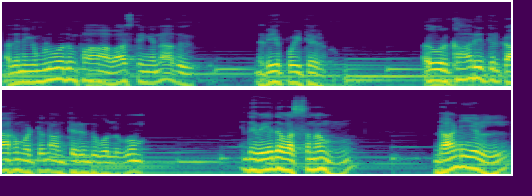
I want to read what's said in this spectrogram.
அதை நீங்கள் முழுவதும் பா வாசித்தீங்கன்னா அது நிறைய போயிட்டே இருக்கும். அது ஒரு காரியத்திற்காக மட்டும் நாம் தெரிந்து கொள்ளுவோம். இந்த வேத வசனம் தானியல்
